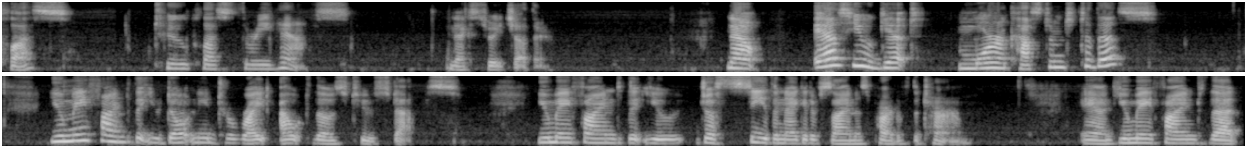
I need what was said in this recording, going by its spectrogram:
plus 2 plus 3 halves next to each other. Now, as you get more accustomed to this, you may find that you don't need to write out those two steps. You may find that you just see the negative sign as part of the term. And you may find that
